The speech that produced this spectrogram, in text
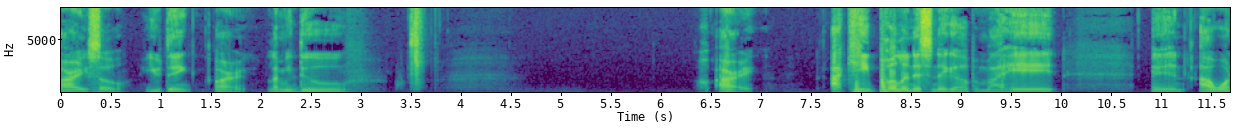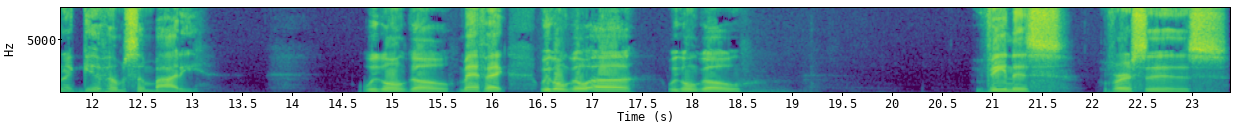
all right, so you think? All right, let me do. All right, I keep pulling this nigga up in my head, and I want to give him somebody we're gonna go matter of fact we're gonna go uh we're gonna go venus versus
